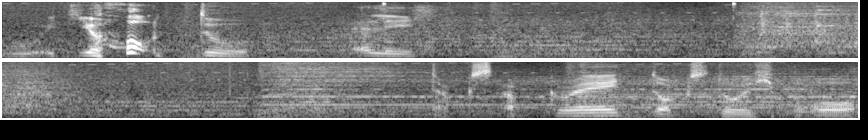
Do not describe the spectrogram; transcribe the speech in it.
Du Idiot, du. Ehrlich. Docks Upgrade, Docks Durchbruch.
